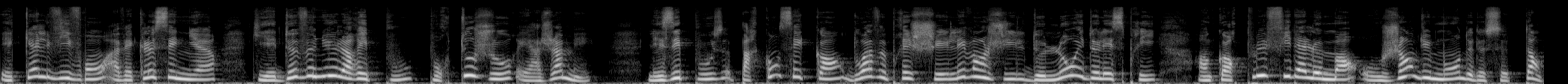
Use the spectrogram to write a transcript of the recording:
et qu'elles vivront avec le Seigneur qui est devenu leur époux pour toujours et à jamais. Les épouses, par conséquent, doivent prêcher l'évangile de l'eau et de l'esprit encore plus fidèlement aux gens du monde de ce temps.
